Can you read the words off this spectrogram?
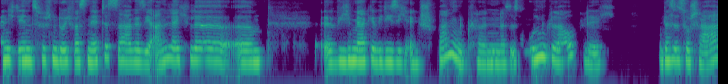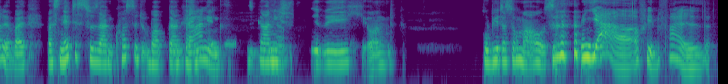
Wenn ich denen zwischendurch was Nettes sage, sie anlächle, ähm, äh, wie ich merke, wie die sich entspannen können. Das ist unglaublich. Und das ist so schade, weil was Nettes zu sagen kostet überhaupt gar, gar kein nichts. Ist gar nicht ja. schwierig und probiert das doch mal aus. Ja, auf jeden Fall.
